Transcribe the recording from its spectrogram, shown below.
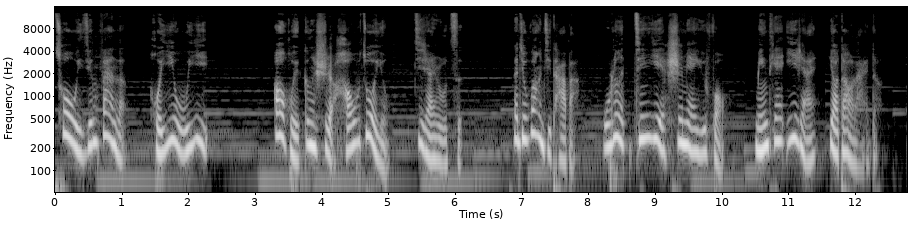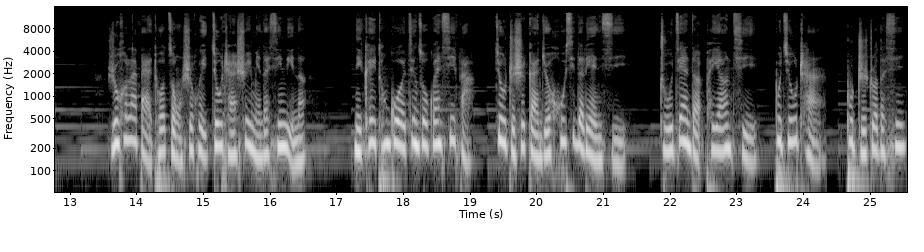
错误已经犯了，悔意无益，懊悔更是毫无作用。既然如此，那就忘记它吧。无论今夜失眠与否，明天依然要到来的。如何来摆脱总是会纠缠睡眠的心理呢？你可以通过静坐观息法，就只是感觉呼吸的练习，逐渐的培养起不纠缠、不执着的心。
